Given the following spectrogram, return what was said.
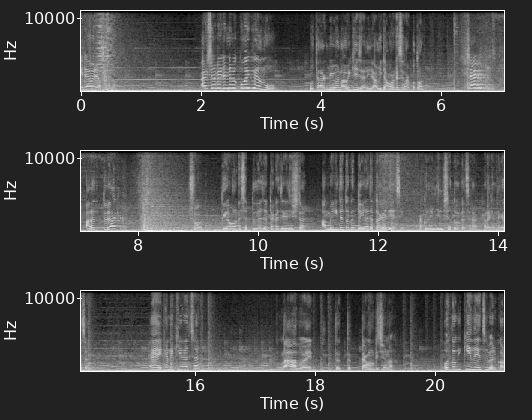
এটা আমি রাখব না। আর সাহেব এটা নেবে কই ফেলব কোথায় রাখবি মানে আমি কি জানি? আমি কি আমার কাছে রাখব তোর? আরে তুই রাখ। শোন তুই আমার কাছে দুই হাজার টাকা চেয়েছিস না আমি কিন্তু তোকে দুই হাজার টাকা দিয়েছি। এখন এই জিনিসটা তোর কাছে রাখ আর এখান থেকে চল। এই এখানে কি হয়েছে? না ভাই তে- তে- তেমন কিছু না। ও তোকে কি দিয়েছে বের কর।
